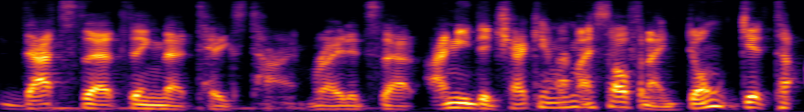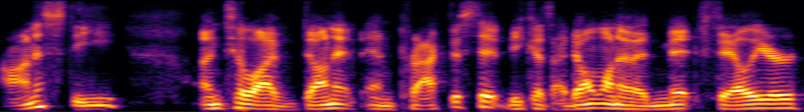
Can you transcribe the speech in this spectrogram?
that's that thing that takes time, right? It's that I need to check in with myself and I don't get to honesty until I've done it and practiced it because I don't want to admit failure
